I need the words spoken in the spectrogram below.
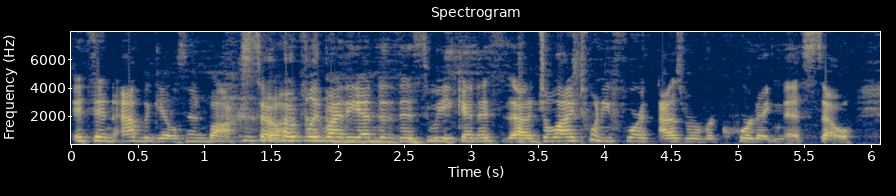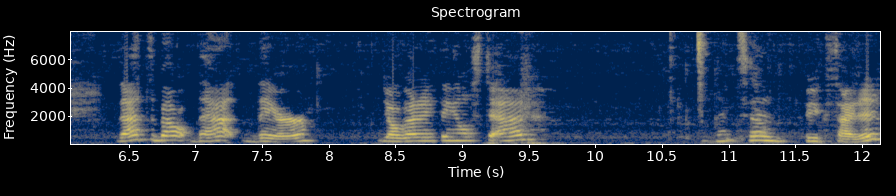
it's in Abigail's inbox. So hopefully by the end of this week and it's uh, July 24th as we're recording this. So that's about that there. Y'all got anything else to add? That's it. Are you excited?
